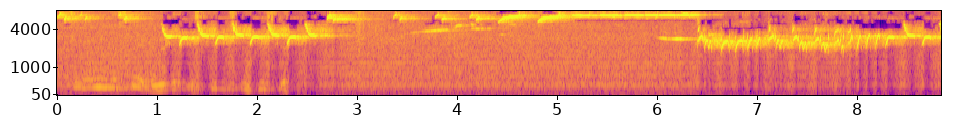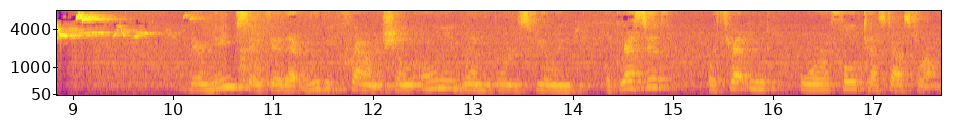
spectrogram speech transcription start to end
So they're only big, and everything's huge. Their namesake there, that ruby crown, is shown only when the bird is feeling aggressive or threatened or full of testosterone.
